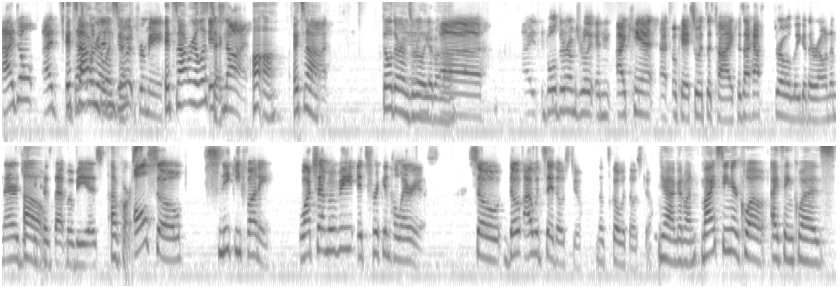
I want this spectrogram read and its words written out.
I don't. I it's not realistic. do it for me. It's not realistic. It's not. Uh uh-uh. uh. It's not. not. Bull Durham's and, a really good one though. Uh, I, Bull Durham's really, and I can't. Uh, okay, so it's a tie because I have to throw a League of Their Own in there just oh, because that movie is, of course, also sneaky funny. Watch that movie; it's freaking hilarious. So, though, I would say those two. Let's go with those two. Yeah, good one. My senior quote, I think, was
